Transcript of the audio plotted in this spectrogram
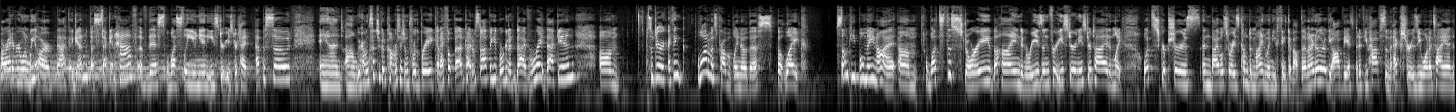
All right, everyone, we are back again with the second half of this Wesley Union Easter Eastertide episode. And um, we were having such a good conversation before the break, and I felt bad kind of stopping it, but we're going to dive right back in. Um, so, Derek, I think a lot of us probably know this, but like, some people may not. Um, what's the story behind and reason for Easter and Eastertide? And like, what scriptures and Bible stories come to mind when you think about them? And I know they're the obvious, but if you have some extras you want to tie in,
